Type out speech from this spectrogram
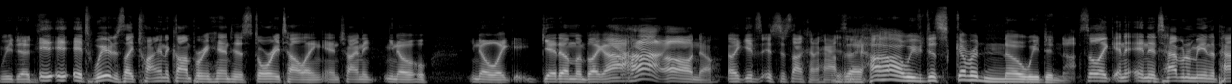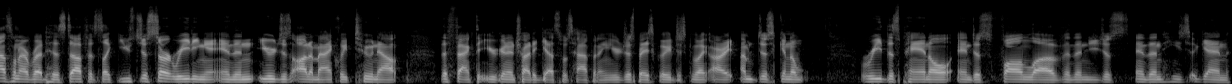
we did. it, it, it's weird. It's like trying to comprehend his storytelling and trying to, you know, you know, like get him and be like, ah, aha, oh no, like it's it's just not gonna happen. He's like, haha, we've discovered. No, we did not. so like, and, and it's happened to me in the past when I've read his stuff. It's like you just start reading it and then you just automatically tune out the fact that you're gonna try to guess what's happening. You're just basically just gonna be like, all right, I'm just gonna read this panel and just fall in love, and then you just and then he's again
